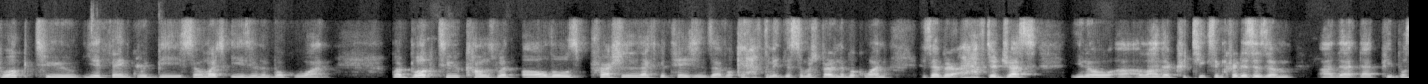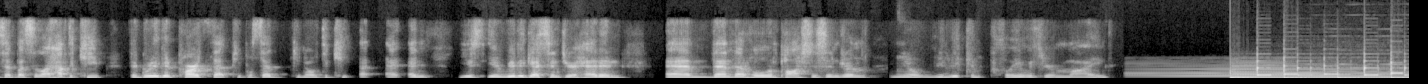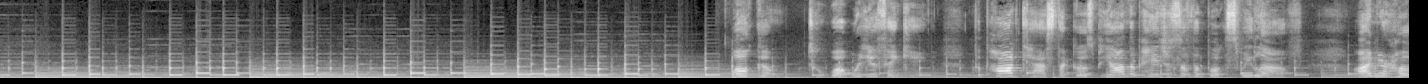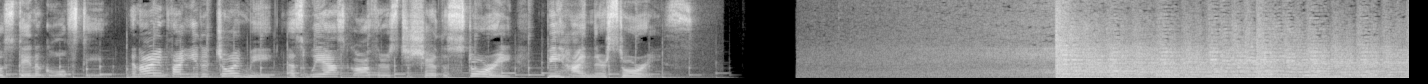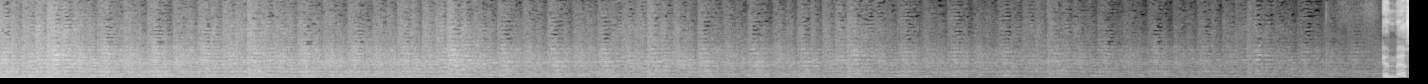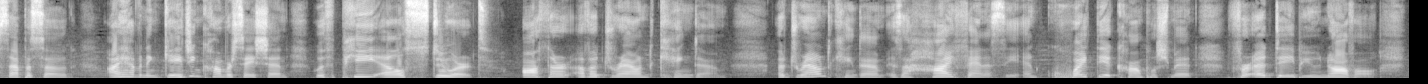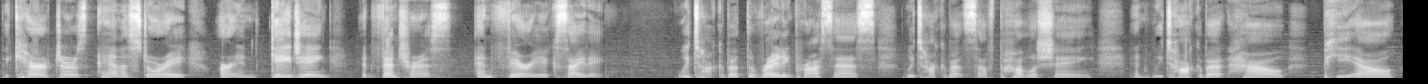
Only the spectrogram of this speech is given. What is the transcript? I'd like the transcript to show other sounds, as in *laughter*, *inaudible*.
book two you think would be so much easier than book one. But book two comes with all those pressures and expectations of, okay, I have to make this so much better than the book one. Instead, I have to address, you know, uh, a lot of the critiques and criticism uh, that that people said, but still I have to keep the really good parts that people said, you know, to keep. Uh, and you, it really gets into your head, and and then that whole imposter syndrome, you know, really can play with your mind What Were You Thinking? The podcast that goes beyond the pages of the books we love. I'm your host, Dana Goldstein, and I invite you to join me as we ask authors to share the story behind their stories. In this episode, I have an engaging conversation with P.L. Stewart, author of A Drowned Kingdom. A Drowned Kingdom is a high fantasy and quite the accomplishment for a debut novel. The characters and the story are engaging, adventurous, and very exciting. We talk about the writing process, we talk about self publishing, and we talk about how PL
